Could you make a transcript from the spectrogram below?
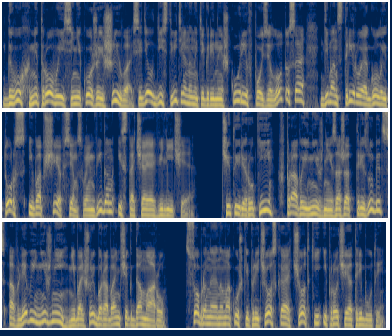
Двухметровый синекожий Шива сидел действительно на тигриной шкуре в позе лотоса, демонстрируя голый торс и вообще всем своим видом источая величие. Четыре руки, в правый нижний зажат трезубец, а в левый нижний небольшой барабанчик Дамару, собранная на макушке прическа, четки и прочие атрибуты.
